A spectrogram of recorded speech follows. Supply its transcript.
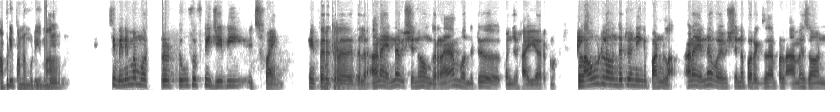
அப்படி பண்ண முடியுமா? மினிமம் ஒரு two fifty GB it's fine இப்ப. இருக்கிற இதுல. ஆனா என்ன விஷயம்னா உங்க ரேம் வந்துட்டு கொஞ்சம் ஹையா இருக்கணும். கிளவுட்ல வந்துட்டு நீங்க பண்ணலாம். ஆனா என்ன விஷயம்னா for example Amazon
